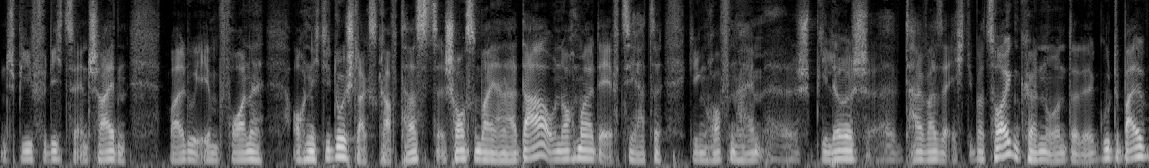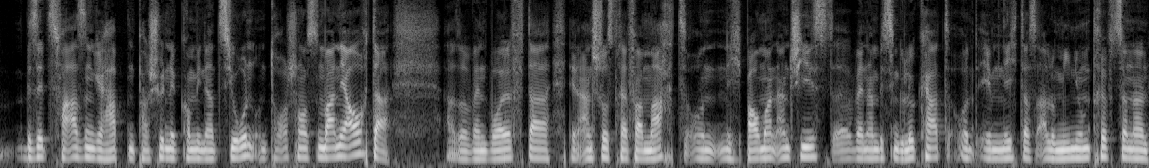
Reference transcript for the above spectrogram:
ein Spiel für dich zu entscheiden, weil du eben vorne auch nicht die Durchschlagskraft hast. Chancen waren ja da und nochmal, der FC hatte gegen Hoffenheim äh, spielerisch äh, teilweise echt überzeugen können und äh, gute Ballbesitzphasen gehabt, ein paar schöne Kombinationen und Torchancen waren ja auch da. Also wenn Wolf da den Anschlusstreffer macht und nicht Baumann anschießt, äh, wenn er ein bisschen Glück hat und eben nicht das Aluminium trifft, sondern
